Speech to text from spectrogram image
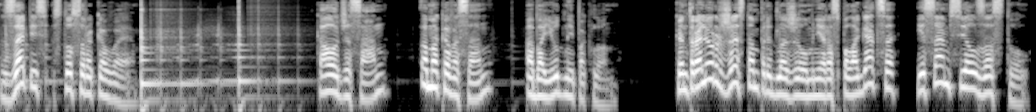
Запись 140-я. Каоджа-сан, Амакава-сан, обоюдный поклон. Контролер жестом предложил мне располагаться и сам сел за стол.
